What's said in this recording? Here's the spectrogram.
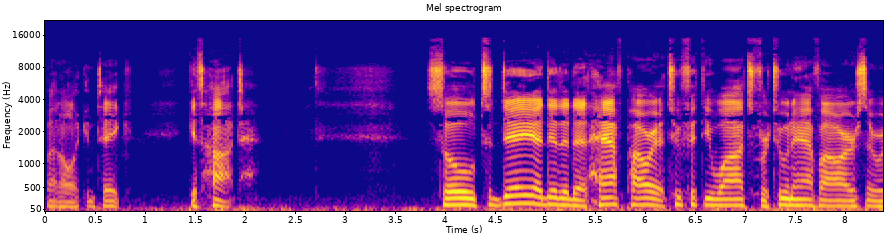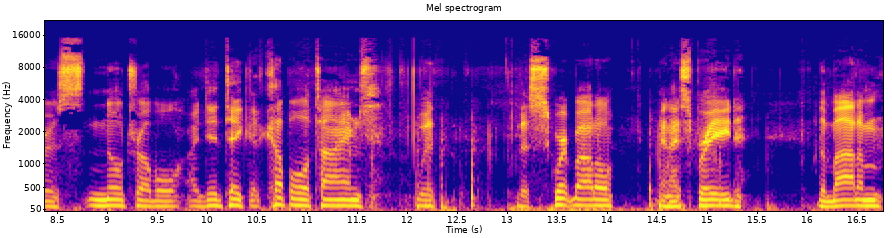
about all it can take. It gets hot so today I did it at half power at 250 watts for two and a half hours. There was no trouble. I did take a couple of times with the squirt bottle and I sprayed the bottom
